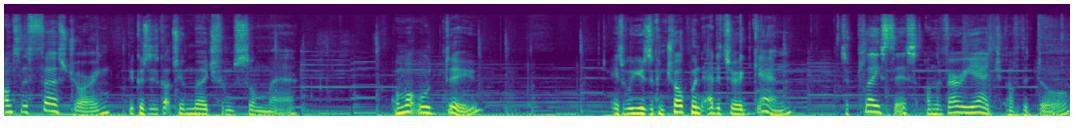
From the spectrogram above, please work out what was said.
onto the first drawing because it's got to emerge from somewhere. And what we'll do is we'll use the control point editor again to place this on the very edge of the door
